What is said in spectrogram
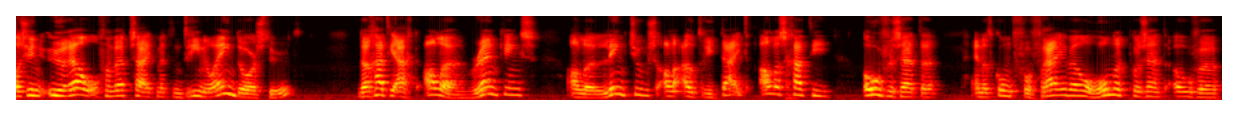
Als je een URL of een website met een 301 doorstuurt, dan gaat hij eigenlijk alle rankings, alle linkjuice, alle autoriteit, alles gaat hij overzetten. En dat komt voor vrijwel 100% over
